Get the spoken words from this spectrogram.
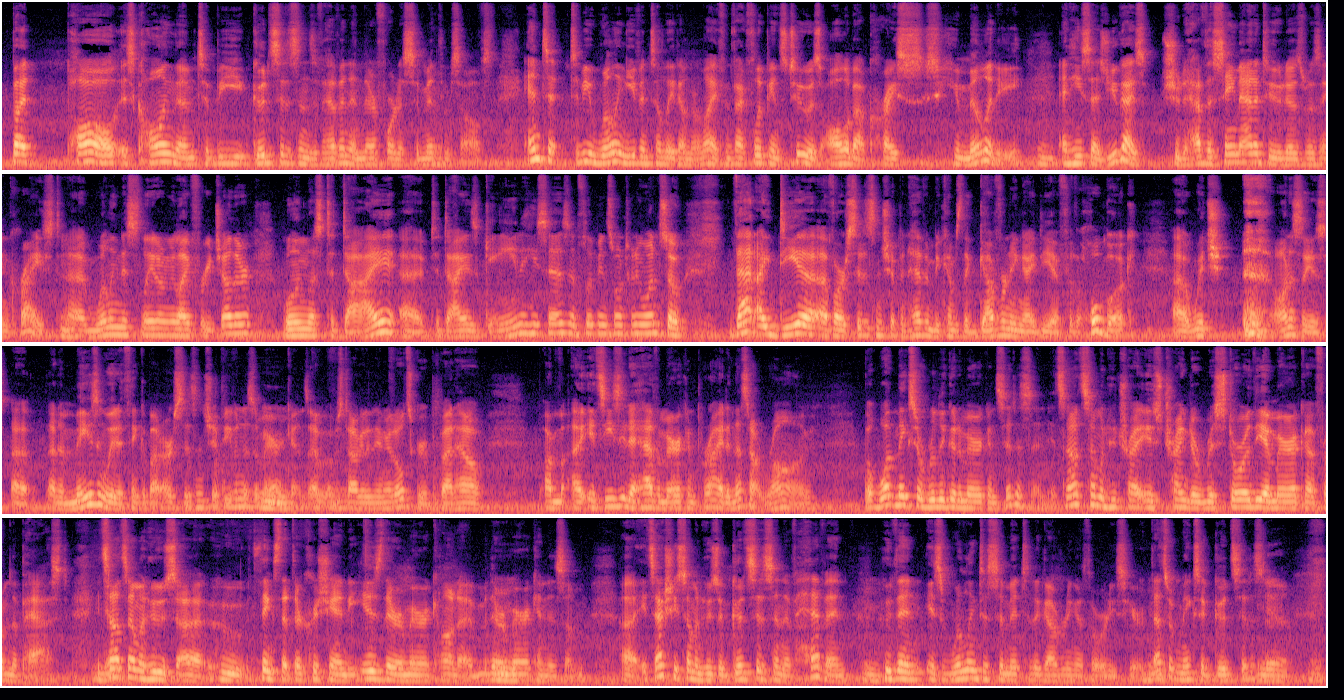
But Paul is calling them to be good citizens of heaven and therefore to submit themselves and to, to be willing even to lay down their life. In fact, Philippians 2 is all about Christ's humility. Mm. And he says, You guys should have the same attitude as was in Christ Mm. uh, willingness to lay down your life for each other, willingness to die. Uh, to die is gain, he says in Philippians 1.21. So that idea of our citizenship in heaven becomes the governing idea for the whole book, uh, which honestly is uh, an amazing way to think about our citizenship even as Americans. I, I was talking to the young adults group about how um, uh, it's easy to have American pride, and that's not wrong. But what makes a really good American citizen? It's not someone who try is trying to restore the America from the past. It's Yeah. not someone who's uh, who thinks that their Christianity is their Americana, their Mm. Americanism. Uh, it's actually someone who's a good citizen of heaven, Mm. who then is willing to submit to the governing authorities here. That's what makes a good citizen Yeah.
